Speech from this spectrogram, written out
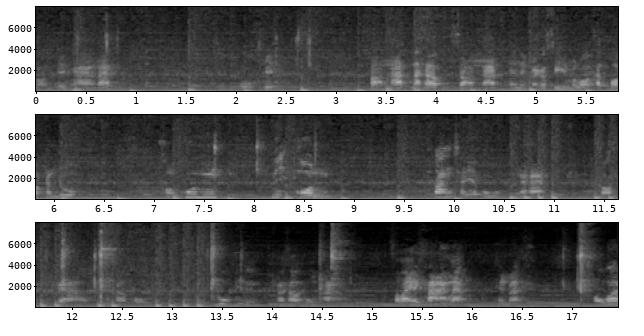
ก่อนใช้งานนะโอเคสามนัดนะครับสามนัดให้หนึ่งแมกกาซีนมาลองคัดปอดกันดู ของคุณนิพนธ์ตั้งชัยภูมินะฮะก็เก้านะครับผมลูกที่หนึ่งนะครับ ผมอะสไลด์ค้างแล้วเห็นไหมเพราะว่า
